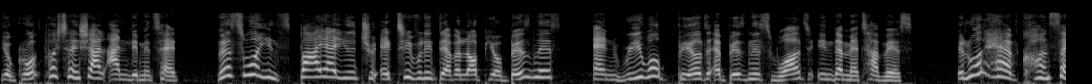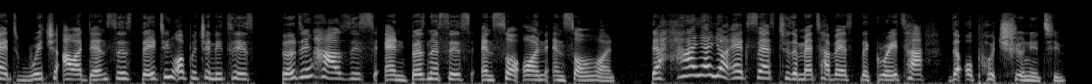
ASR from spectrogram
your growth potential unlimited. This will inspire you to actively develop your business, and we will build a business world in the metaverse. It will have concept which our dancers, dating opportunities, building houses and businesses, and so on and so on. The higher your access to the metaverse, the greater the opportunity.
